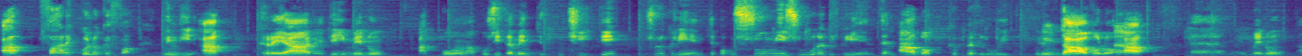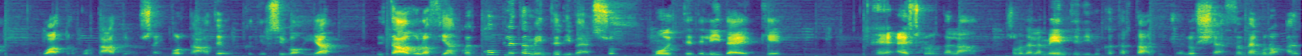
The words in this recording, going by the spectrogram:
a fare quello che fa, quindi a creare dei menu appositamente cuciti sul cliente, proprio su misura di cliente, ad hoc per lui. Quindi, Quindi un tavolo eh. ha eh, un menu a 4 portate o 6 portate, o che dir si voglia, il tavolo a fianco è completamente diverso. Molte delle idee che eh, escono dalla, insomma, dalla mente di Luca Tartaglia, cioè lo chef, vengono a,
